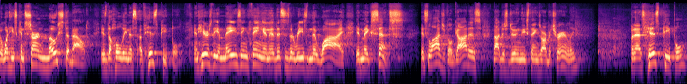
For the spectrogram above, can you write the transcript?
But what he's concerned most about is the holiness of his people. And here's the amazing thing, and this is the reason that why it makes sense. It's logical. God is not just doing these things arbitrarily, but as his people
